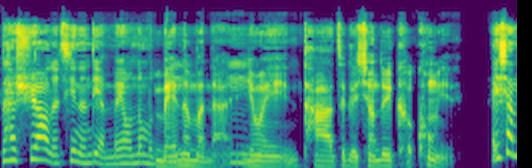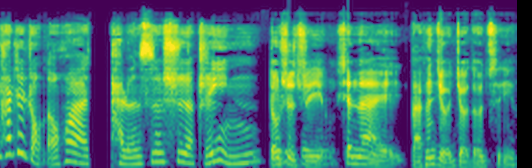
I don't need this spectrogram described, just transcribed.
他需要的技能点没有那么没那么难，因为他这个相对可控一点。哎，像他这种的话，海伦斯是直营，都是直营，现在百分之九十九都直营。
